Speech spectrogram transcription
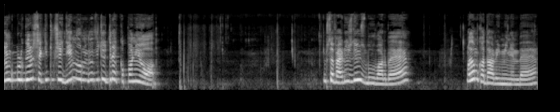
Çünkü bunu görürsek hiçbir şey diyemiyorum ve video direkt kapanıyor. Bu sefer %100 bul var be. Adam kadar eminim be.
